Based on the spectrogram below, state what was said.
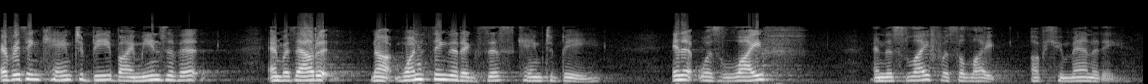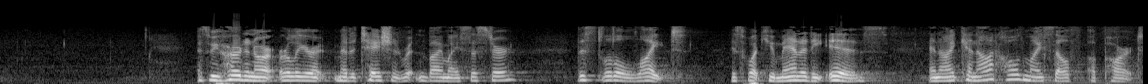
Everything came to be by means of it, and without it, not one thing that exists came to be. In it was life, and this life was the light of humanity. As we heard in our earlier meditation written by my sister, this little light is what humanity is, and I cannot hold myself apart.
